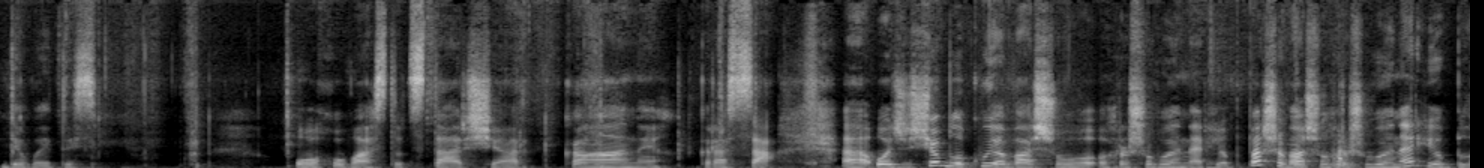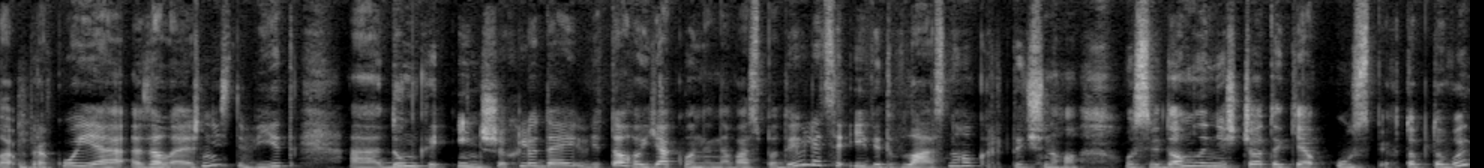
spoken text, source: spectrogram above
дивитись. Ох, у вас тут старші аркани, краса. Е, Отже, що блокує вашу грошову енергію? По-перше, вашу грошову енергію бракує залежність від е, думки інших людей, від того, як вони на вас подивляться, і від власного критичного усвідомлення, що таке успіх. Тобто ви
